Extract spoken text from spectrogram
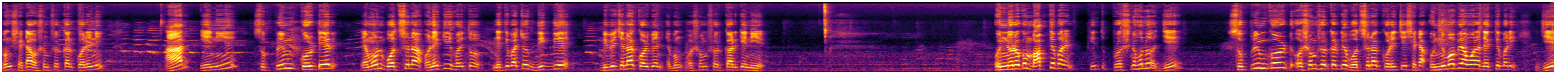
এবং সেটা অসম সরকার করেনি। আর এ নিয়ে সুপ্রিম কোর্টের এমন বৎসনা অনেকেই হয়তো নেতিবাচক দিক দিয়ে বিবেচনা করবেন এবং অসম সরকারকে নিয়ে। অন্যরকম ভাবতে পারেন, কিন্তু প্রশ্ন হলো যে, সুপ্রিম কোর্ট অসম সরকারকে বৎসনা করেছে সেটা অন্যভাবে আমরা দেখতে পারি যে,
